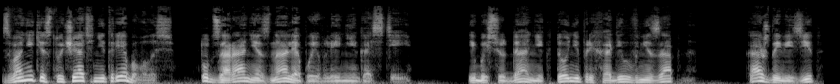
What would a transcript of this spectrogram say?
Звонить и стучать не требовалось, тут заранее знали о появлении гостей, ибо сюда никто не приходил внезапно, каждый визит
